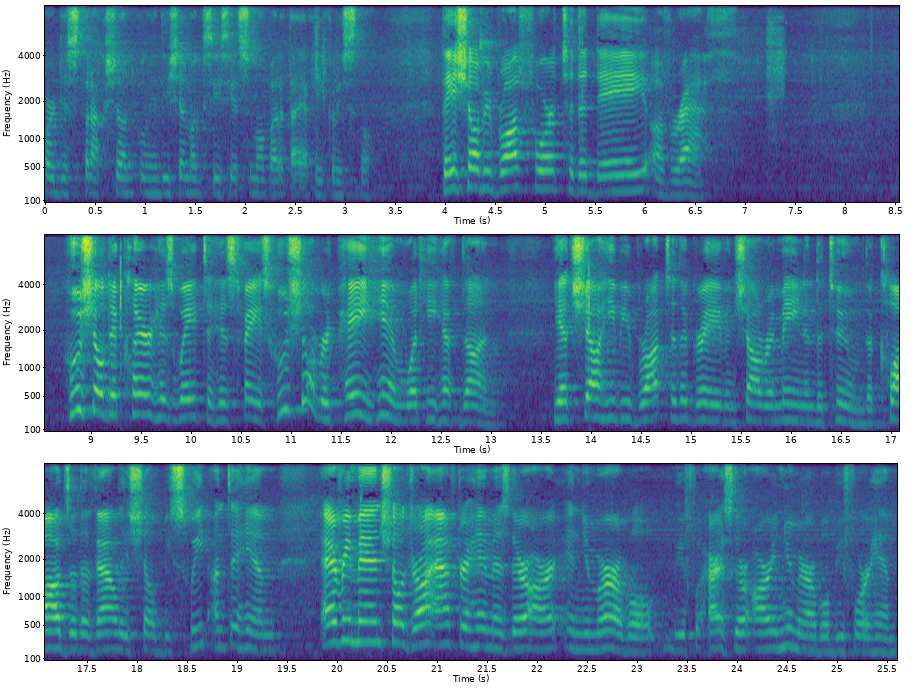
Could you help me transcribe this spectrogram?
for destruction kung hindi siya magsisi at sumampalataya kay Kristo. They shall be brought forth to the day of wrath. Who shall declare his way to his face? Who shall repay him what he hath done? Yet shall he be brought to the grave and shall remain in the tomb. The clods of the valleys shall be sweet unto him, Every man shall draw after him as there are innumerable as there are innumerable before him.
